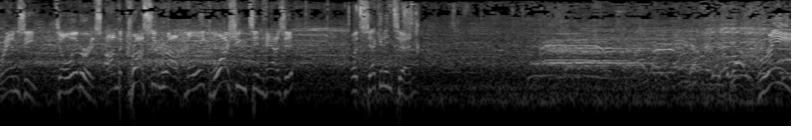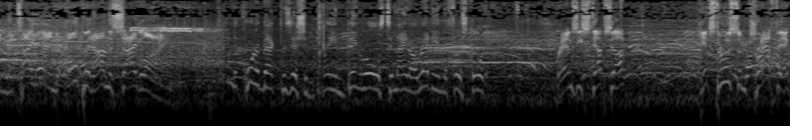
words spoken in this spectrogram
Ramsey delivers on the crossing route. Malik Washington has it. It's second and ten. Raine, the tight end, open on the sideline. In the quarterback position, playing big roles tonight already in the first quarter. Ramsey steps up, gets through some traffic,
